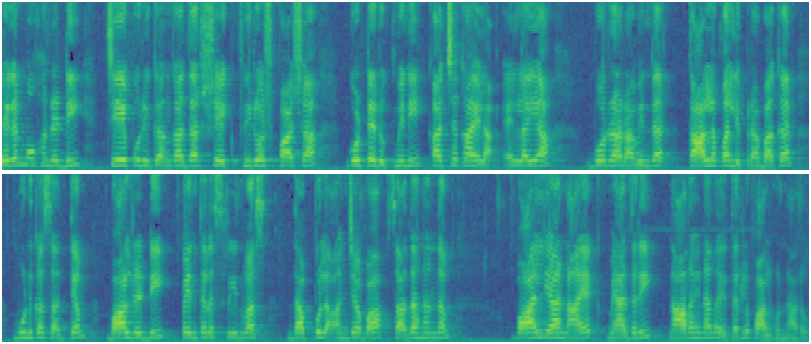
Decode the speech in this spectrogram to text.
జగన్మోహన్ రెడ్డి చేపూరి గంగాధర్ షేక్ ఫిరోజ్ పాషా గొట్టె రుక్మిణి కచ్చకాయల ఎల్లయ్య బొర్రా రవీందర్ తాళ్ళపల్లి ప్రభాకర్ మునుక సత్యం బాలరెడ్డి పెంతల శ్రీనివాస్ దప్పుల అంజవ్వ సదానందం వాల్యా నాయక్ మ్యాదరి నారాయణ తదితరులు పాల్గొన్నారు.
